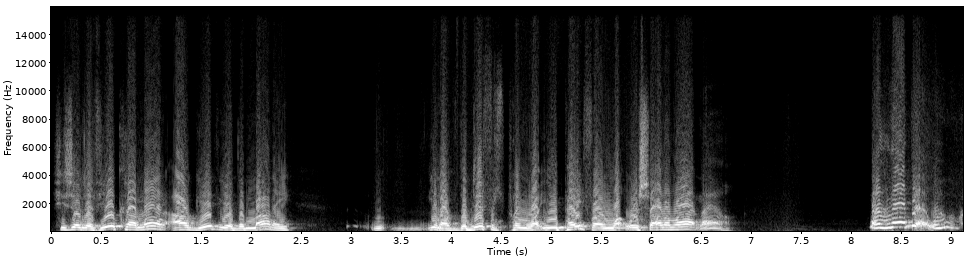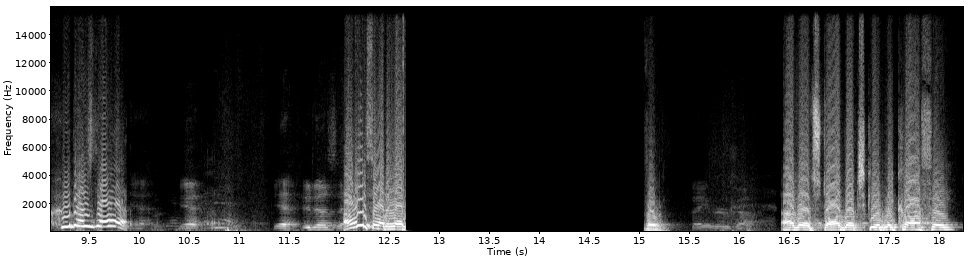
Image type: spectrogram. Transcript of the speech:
She said, if you'll come in, I'll give you the money, you know, the difference between what you paid for and what we're selling right now. Now, that, that, who does that? Yeah. Yeah. Yeah. Who does that? I always thought it had. Favor of God. I've had Starbucks give me coffee.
